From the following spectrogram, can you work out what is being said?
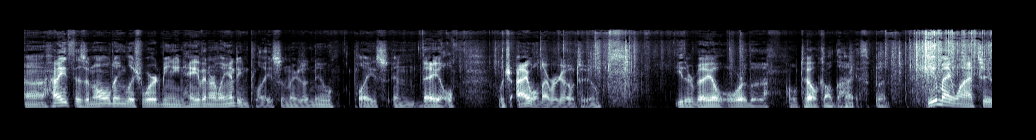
Uh, Hythe is an old English word meaning haven or landing place, and there's a new place in Vail, which I will never go to. Either Vail or the hotel called the Hythe. But you may want to,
